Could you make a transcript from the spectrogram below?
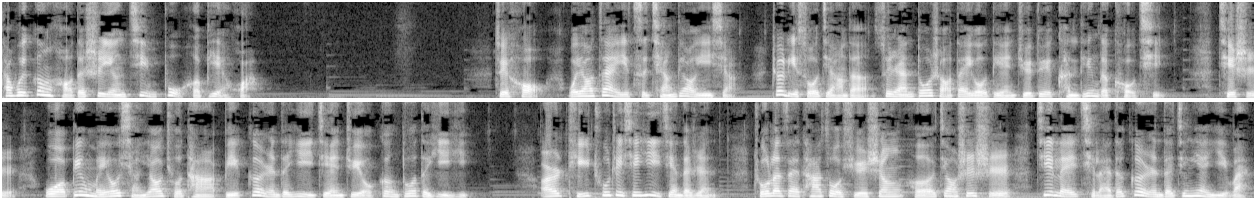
他会更好地适应进步和变化。最后，我要再一次强调一下，这里所讲的虽然多少带有点绝对肯定的口气，其实我并没有想要求他比个人的意见具有更多的意义。而提出这些意见的人，除了在他做学生和教师时积累起来的个人的经验以外，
